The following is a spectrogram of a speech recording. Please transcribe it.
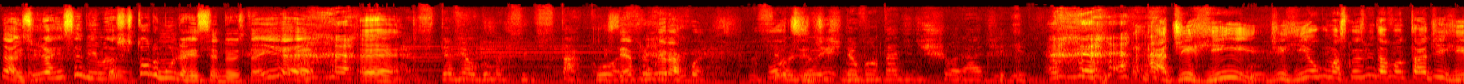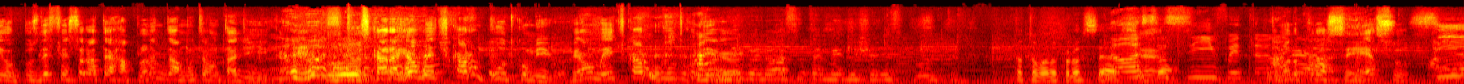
Não, isso eu já recebi, mas acho que todo mundo já recebeu isso daí. É, é, Se teve alguma que se destacou. isso é a assim, primeira coisa. Você Putz, olhou de- deu vontade de chorar, de rir. Ah, de rir, de rir, algumas coisas me dá vontade de rir. Os defensores da Terra plana me dá muita vontade de rir, cara. Os caras realmente ficaram putos comigo. Realmente ficaram putos Um comigo. amigo nosso também deixou ele puto. Tô tomando processo. Nossa, sim, foi tão Tomando legal. processo? Sim.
